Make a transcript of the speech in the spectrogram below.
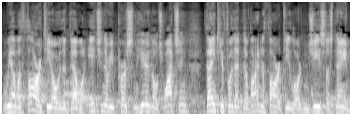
We have authority over the devil. Each and every person here, those watching, thank you for that divine authority, Lord, in Jesus' name.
